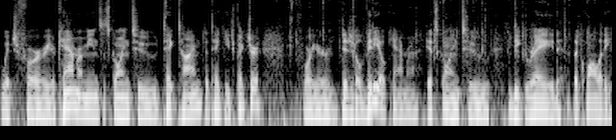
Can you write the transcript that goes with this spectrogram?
which for your camera means it's going to take time to take each picture. For your digital video camera, it's going to degrade the quality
